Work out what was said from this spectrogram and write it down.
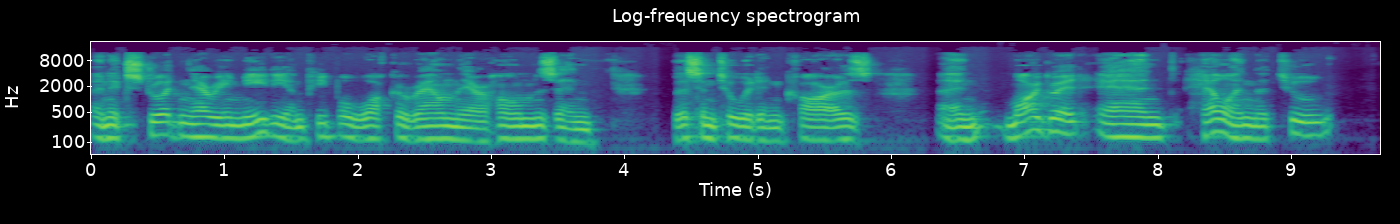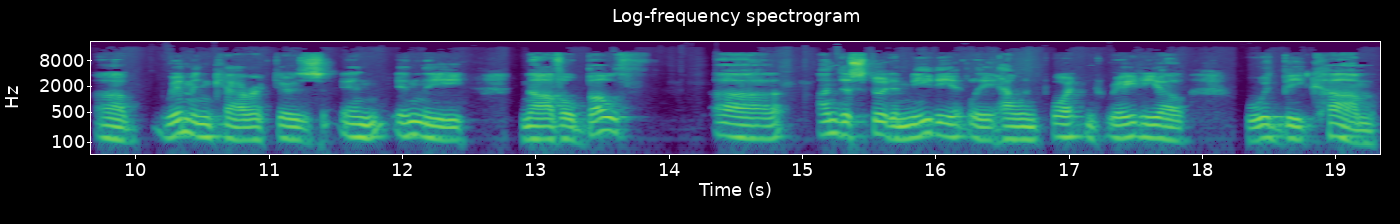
an extraordinary medium. People walk around their homes and listen to it in cars. And Margaret and Helen, the two uh, women characters in, in the novel, both uh, understood immediately how important radio would become.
